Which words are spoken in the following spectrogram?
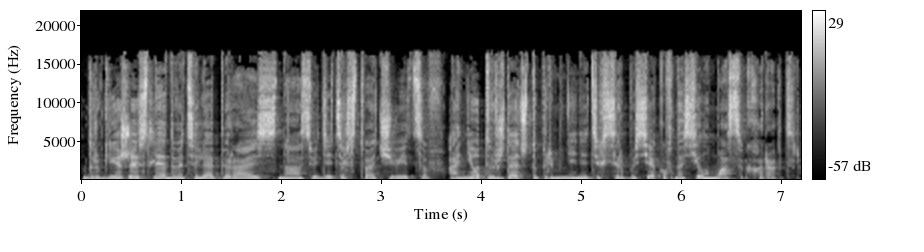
Другие же исследователи, опираясь на свидетельства очевидцев, они утверждают, что применение этих сербосеков носило массовый характер.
